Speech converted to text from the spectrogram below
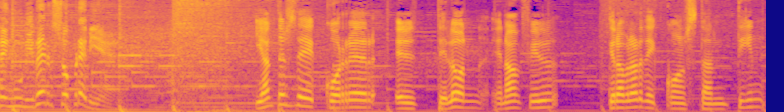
En Universo Premier. Y antes de correr el telón en Anfield, quiero hablar de Konstantin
